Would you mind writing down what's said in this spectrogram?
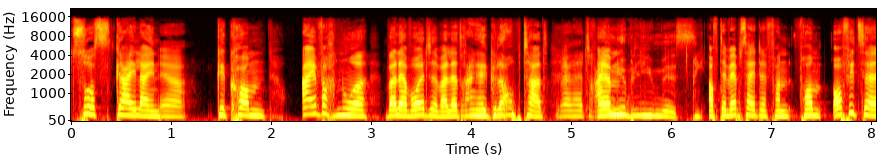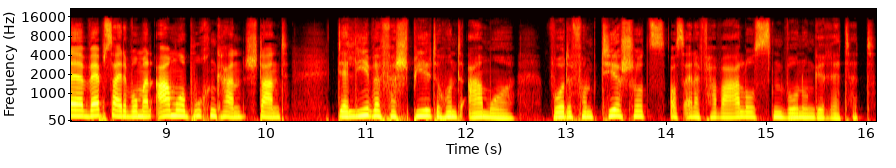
zur Skyline Ja. gekommen. Einfach nur, weil er wollte, weil er dran geglaubt hat. Weil er dran Ähm, geblieben ist. Auf der Webseite von, vom offiziellen Webseite, wo man Amor buchen kann, stand, der liebe verspielte Hund Amor wurde vom Tierschutz aus einer verwahrlosten Wohnung gerettet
